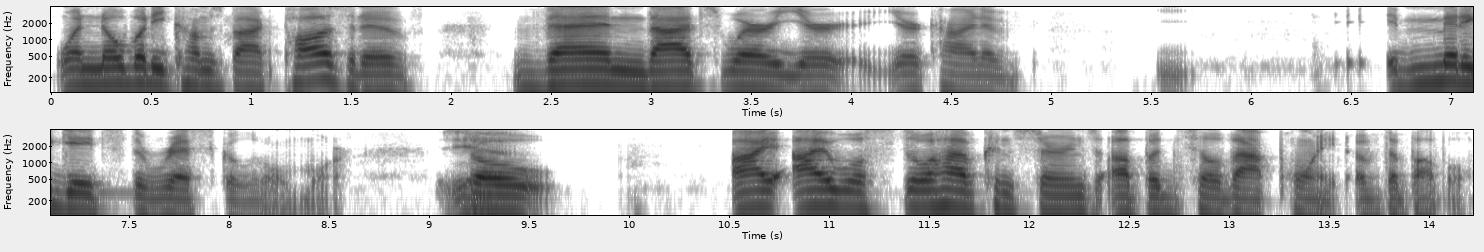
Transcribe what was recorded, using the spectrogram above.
when nobody comes back positive, then that's where you're you're kind of it mitigates the risk a little more. So I I will still have concerns up until that point of the bubble.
